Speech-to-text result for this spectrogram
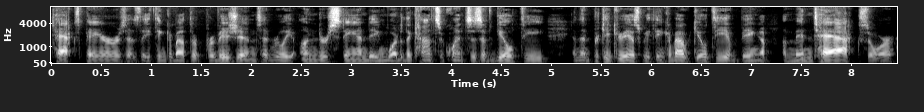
taxpayers as they think about their provisions and really understanding what are the consequences of GILTI, and then particularly as we think about GILTI of being a, a min tax or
